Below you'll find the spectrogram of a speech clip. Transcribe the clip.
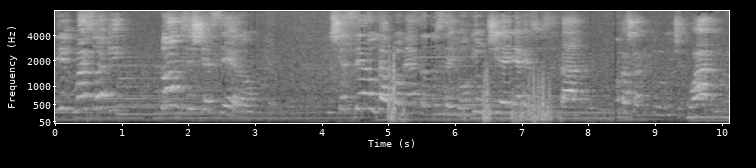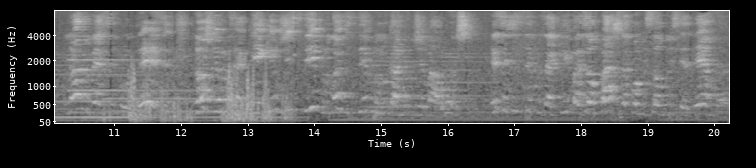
E, mas só que todos se esqueceram. Esqueceram da promessa do Senhor, que um dia ele ia ressuscitar. Lucas capítulo 24, lá no versículo 13, nós vemos aqui que os discípulos, nós caminho de Emaús, esses discípulos aqui faziam parte da comissão dos 70,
